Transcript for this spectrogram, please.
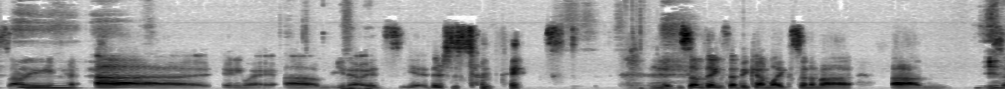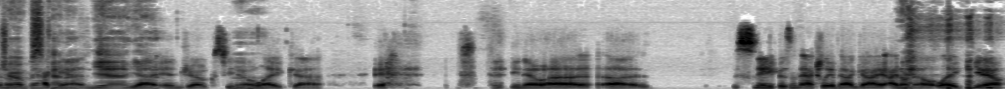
sorry. Uh, anyway, um, you know, it's yeah, there's just some things, some things that become like cinema, um, In cinema jokes, backhand. of. Yeah. yeah, in jokes. You know, Mhm. like, uh, you know, uh, uh, Snape isn't actually a bad guy. I don't know, like you know,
